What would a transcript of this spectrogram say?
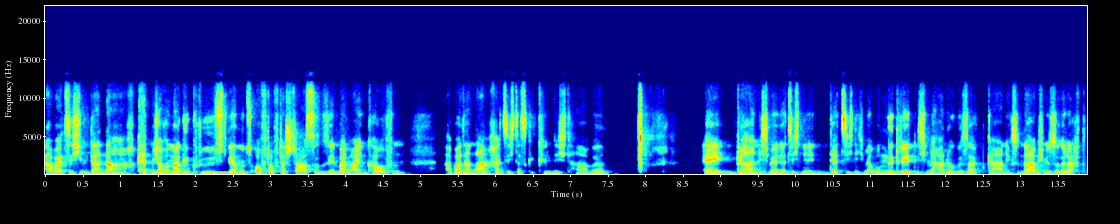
aber als ich ihm danach, er hat mich auch immer gegrüßt, wir haben uns oft auf der Straße gesehen beim Einkaufen. Aber danach, als ich das gekündigt habe, Ey, gar nicht mehr. Der hat sich, der hat sich nicht mehr umgedreht, nicht mehr Hallo gesagt, gar nichts. Und da habe ich mir so gedacht,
